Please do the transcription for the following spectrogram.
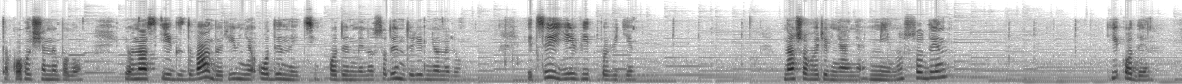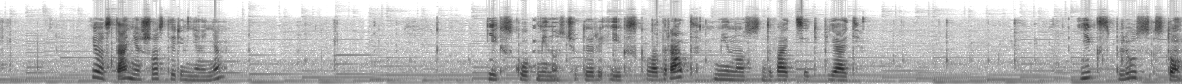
такого ще не було. І у нас х2 дорівнює 1. 1 мінус 1 дорівнює 0. І це є відповіді нашого рівняння мінус 1 і 1. І останнє шосте рівняння. х куб мінус 4х квадрат мінус 25х плюс 100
